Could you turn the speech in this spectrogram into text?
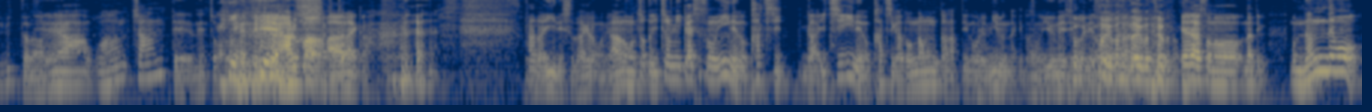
ビビったなあれ。いやーワンチャンってねちょっと。いやいやいやアルファあーないか。ただいいねしただけだもんね。あのちょっと一応見返してそのいいねの価値が1いいねの価値がどんなもんかなっていうのを俺見るんだけどその有名人いいねどどういうことどういうことどういうこと？いやだからそのなんていう？もう何でも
